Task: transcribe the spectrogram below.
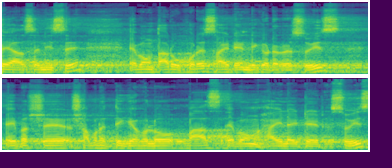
দেয়া আছে নিচে এবং তার উপরে সাইড ইন্ডিকেটরের সুইচ। এই পাশে সামনের দিকে হলো পাস এবং হাইলাইটের সুইচ।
